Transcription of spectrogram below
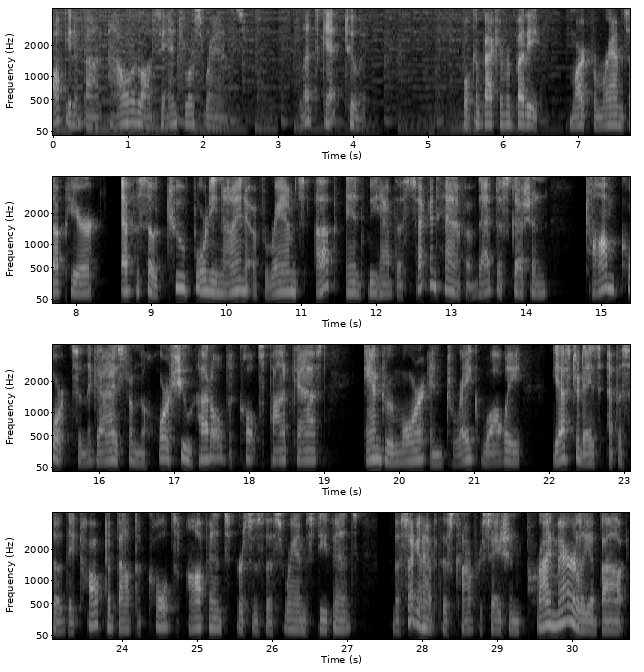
talking about our Los Angeles Rams. Let's get to it. Welcome back, everybody. Mark from Rams Up here, episode 249 of Rams Up, and we have the second half of that discussion. Tom Courts and the guys from the Horseshoe Huddle, the Colts podcast, Andrew Moore and Drake Wally. Yesterday's episode, they talked about the Colts offense versus this Rams defense the second half of this conversation primarily about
